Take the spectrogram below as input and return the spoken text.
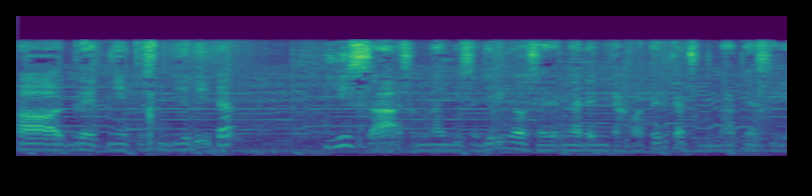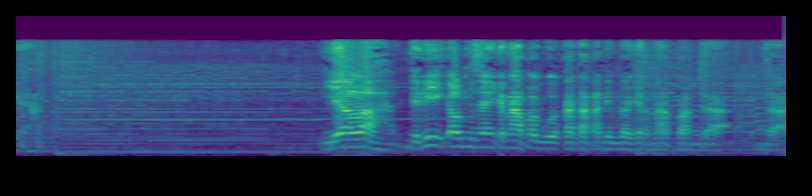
uh, grade-nya itu sendiri kan bisa sebenarnya bisa. Jadi nggak usah nggak ada yang dikhawatirkan sebenarnya sih ya. Iyalah jadi kalau misalnya kenapa gue katakan di belajar kenapa nggak nggak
